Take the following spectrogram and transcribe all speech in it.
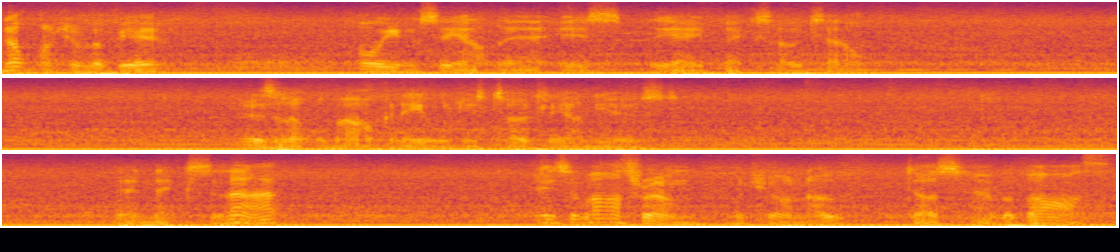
Not much of a view. All you can see out there is the Apex Hotel. There's a little balcony which is totally unused. Then next to that is a bathroom, which you'll note does have a bath.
